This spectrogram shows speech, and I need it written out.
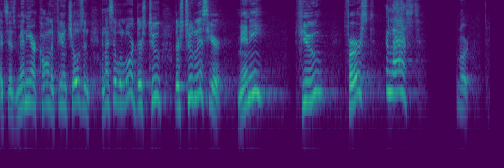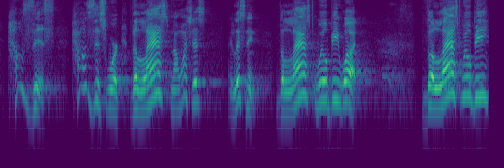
it says, many are called and few and chosen. And I said, Well, Lord, there's two, there's two lists here. Many, few, first, and last. Lord, how's this? How's this work? The last, now watch this. Are you listening? The last will be what? The last will be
